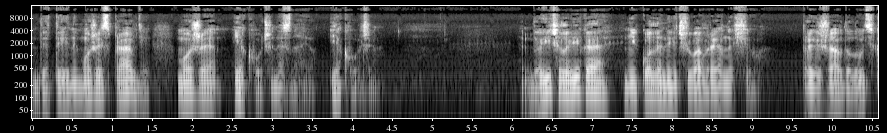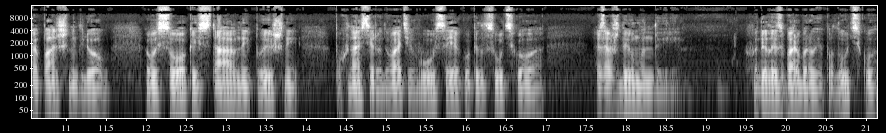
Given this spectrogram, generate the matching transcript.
дитини, може, і справді, може, як хоче, не знаю, як хоче. До її чоловіка ніколи не відчував ревнощів. Приїжджав до Луцька пан Шмідльов, високий, ставний, пишний, пухнасті родуваті вуса, як у Пілсуцького, завжди у мундирі. Ходили з Барбарою по Луцьку,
